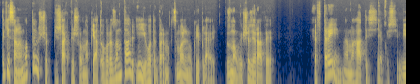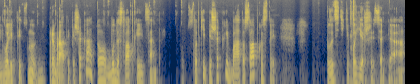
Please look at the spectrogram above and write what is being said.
Такий самий мотив, щоб пішак пішов на п'яту горизонталь, і його тепер максимально укріпляють. Знову, якщо зіграти F3, намагатись якось відволікти, ну, прибрати пішака, то буде слабкий центр. Тут слабкі пішаки, багато слабкостей. Позиція тільки погіршується для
